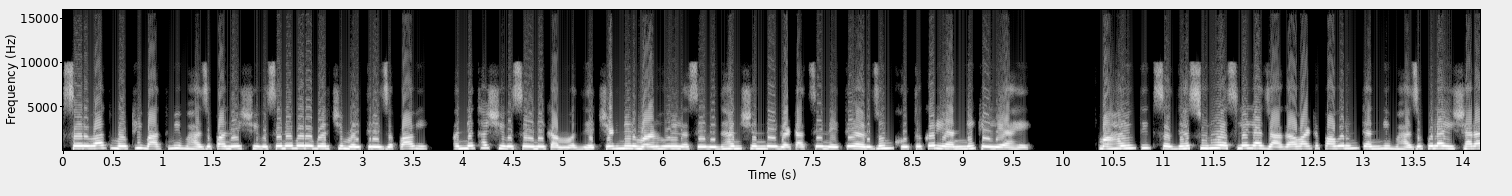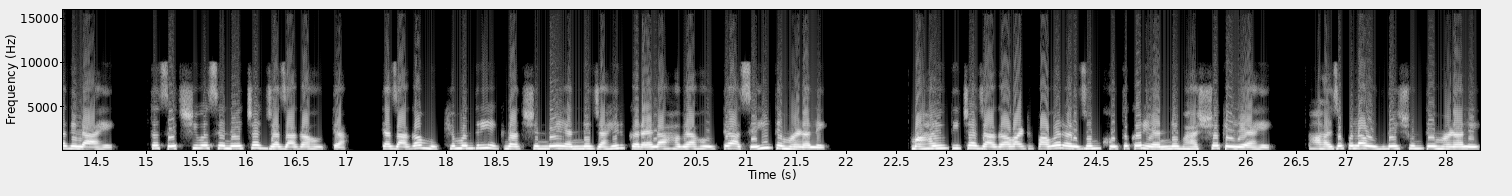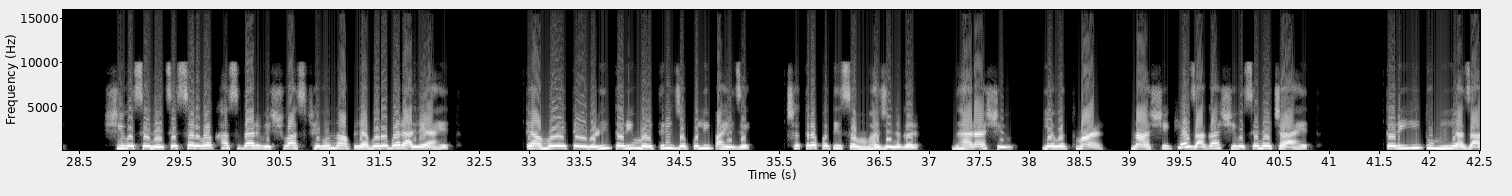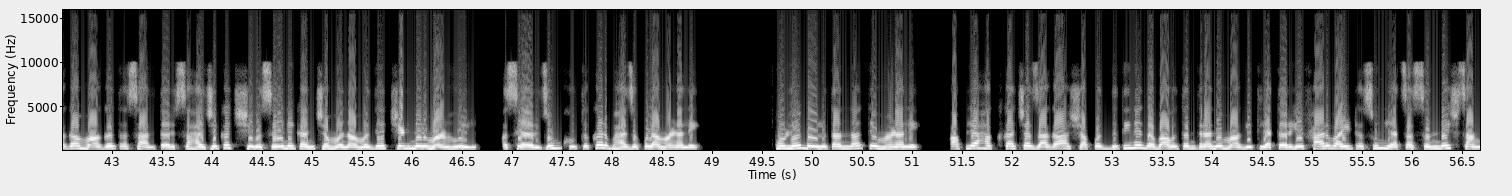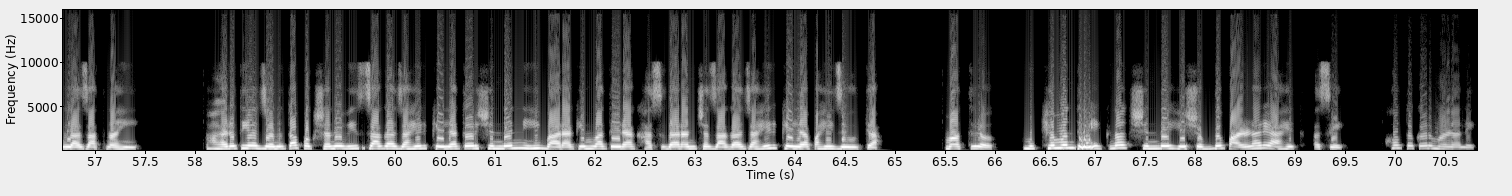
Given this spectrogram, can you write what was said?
सर्वात मोठी बातमी भाजपाने शिवसेनेबरोबरची मैत्री जपावी अन्यथा शिवसैनिकांमध्ये चिड निर्माण होईल असे विधान शिंदे गटाचे नेते अर्जुन खोतकर यांनी केले आहे. महायुतीत सध्या सुरू असलेल्या जागा वाटपावरून त्यांनी भाजपला इशारा दिला आहे. तसेच शिवसेनेच्या ज्या जागा होत्या त्या जागा मुख्यमंत्री एकनाथ शिंदे यांनी जाहीर करायला हव्या होत्या असेही ते म्हणाले. महायुतीच्या जागा वाटपावर अर्जुन खोतकर यांनी भाष्य केले आहे. भाजपला उद्देशून ते म्हणाले शिवसेनेचे सर्व खासदार विश्वास ठेवून आपल्याबरोबर आले आहेत. त्यामुळे तेवढी तरी मैत्री जपली पाहिजे. छत्रपती संभाजीनगर धाराशिव यवतमाळ नाशिक या जागा शिवसेनेच्या आहेत. तरीही तुम्ही या जागा मागत असाल तर साहजिकच शिवसैनिकांच्या मनामध्ये चिड निर्माण होईल असे अर्जुन खोतकर भाजपला म्हणाले. पुढे बोलताना ते म्हणाले आपल्या हक्काच्या जागा अशा पद्धतीने दबावतंत्राने मागितल्या तर हे फार वाईट असून याचा संदेश चांगला जात नाही. भारतीय जनता पक्षाने वीस जागा जाहीर केल्या तर शिंदेंनीही बारा किंवा तेरा खासदारांच्या जागा जाहीर केल्या पाहिजे होत्या. मात्र मुख्यमंत्री एकनाथ शिंदे हे शब्द पाळणारे आहेत असे खोतकर म्हणाले.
